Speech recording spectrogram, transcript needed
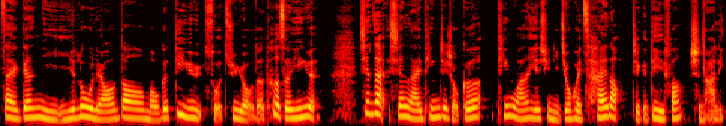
再跟你一路聊到某个地域所具有的特色音乐。现在先来听这首歌，听完也许你就会猜到这个地方是哪里。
